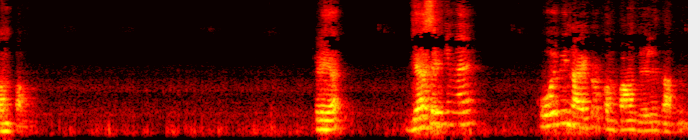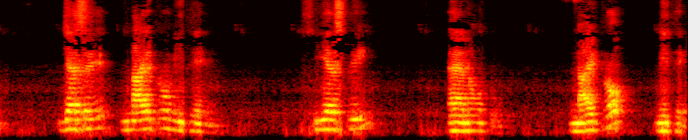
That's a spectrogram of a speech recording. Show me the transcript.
compound clear जैसे कि मैं कोई भी नाइट्रो कंपाउंड ले लेता हूँ, जैसे nitromethane C S three NO two nitromethane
